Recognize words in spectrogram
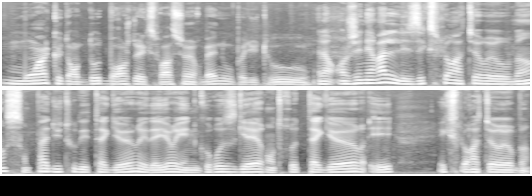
moins que dans d'autres branches de l'exploration urbaine ou pas du tout Alors en général, les explorateurs urbains sont pas du tout des taggers et d'ailleurs il y a une grosse guerre entre taggers et explorateurs urbains.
